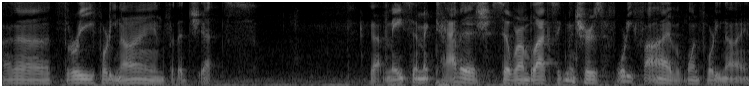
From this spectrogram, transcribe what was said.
at uh, 349 for the Jets. We got Mason McTavish, silver on black signatures, 45 of 149.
